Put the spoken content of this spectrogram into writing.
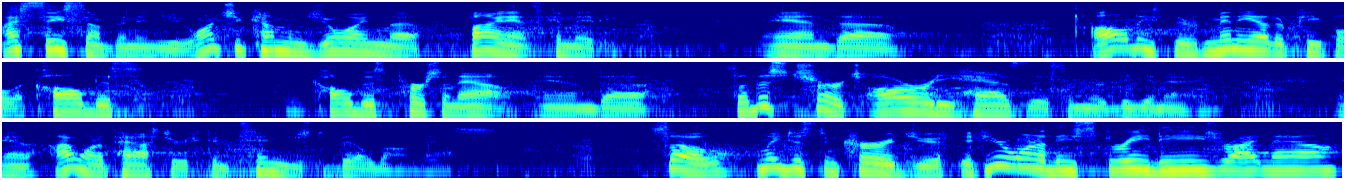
I see something in you. Why don't you come and join the finance committee? And uh, all these, there's many other people that called this, called this person out. And uh, so this church already has this in their DNA. And I want a pastor who continues to build on this. So let me just encourage you. If, if you're one of these three Ds right now,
